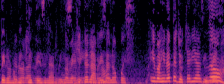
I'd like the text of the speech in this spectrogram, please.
pero no Pero me la quites risa. la risa. No me quites la risa, no, pues. Imagínate yo qué haría sin No,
